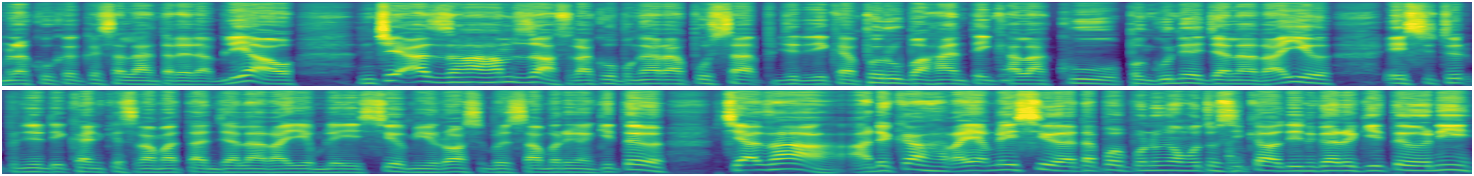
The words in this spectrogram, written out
melakukan kesalahan terhadap beliau. Encik Azhar Hamzah selaku pengarah Pusat Penyelidikan Perubahan Tingkah Laku Pengguna Jalan Raya Institut Penyelidikan Keselamatan Jalan Raya Malaysia Miros bersama dengan kita. Encik Azhar, adakah rakyat Malaysia ataupun penunggang motosikal di negara kita ni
